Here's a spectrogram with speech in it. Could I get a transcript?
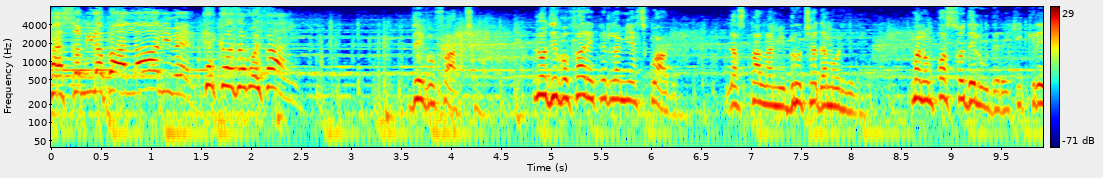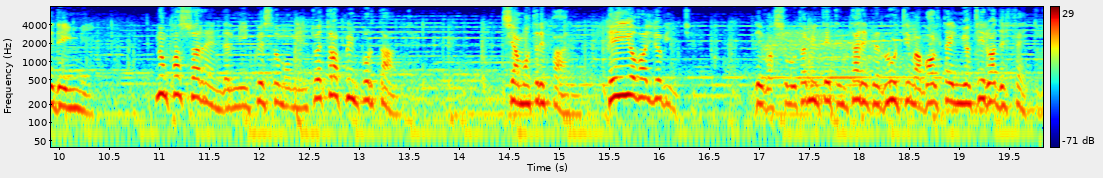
Passami la palla, Oliver! Che cosa vuoi fare? Devo farcela. Lo devo fare per la mia squadra. La spalla mi brucia da morire. Ma non posso deludere chi crede in me. Non posso arrendermi in questo momento, è troppo importante. Siamo tre pari E io voglio vincere. Devo assolutamente tentare per l'ultima volta il mio tiro ad effetto.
